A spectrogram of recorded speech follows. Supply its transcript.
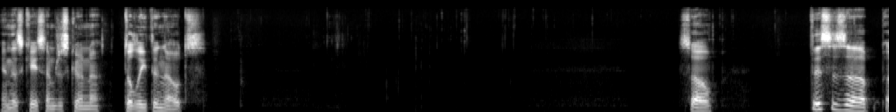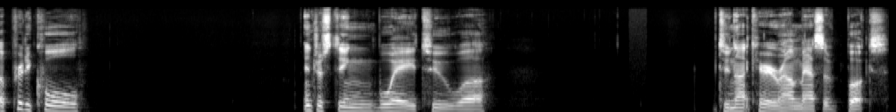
In this case, I'm just going to delete the notes. So this is a, a pretty cool, interesting way to uh, to not carry around massive books.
